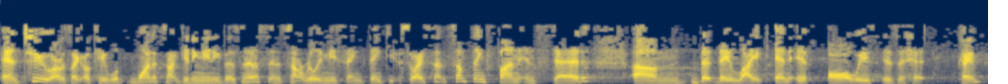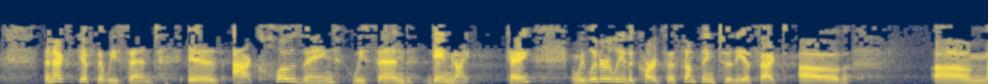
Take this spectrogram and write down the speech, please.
And two, I was like, okay, well, one, it's not getting me any business and it's not really me saying thank you. So I sent something fun instead, um, that they like and it always is a hit. Okay. The next gift that we send is at closing, we send game night. Okay? And we literally, the card says something to the effect of, um,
